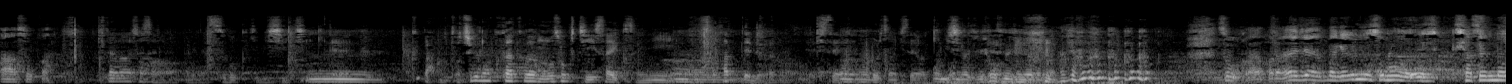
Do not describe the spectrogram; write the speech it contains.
ああそうか。北側車線はやっぱりねすごく厳しい地域であの土地の区画はものすごく小さいくせにかかってるあの規制法律の規制は同厳しくてそうか。だからえじゃあまあ逆にそのえ車線のあ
